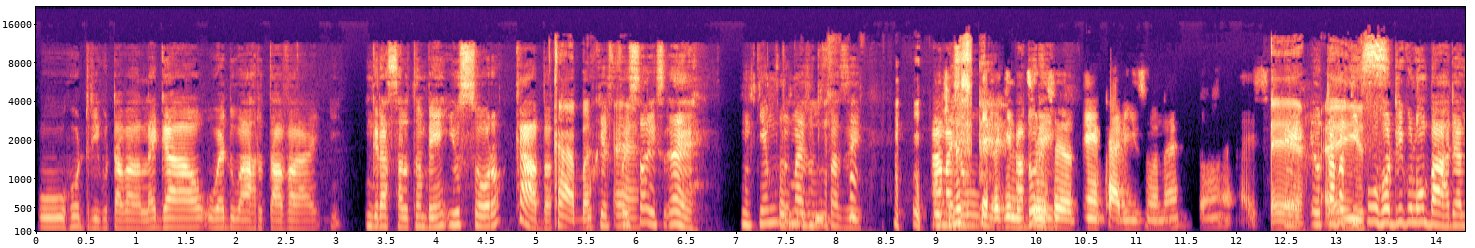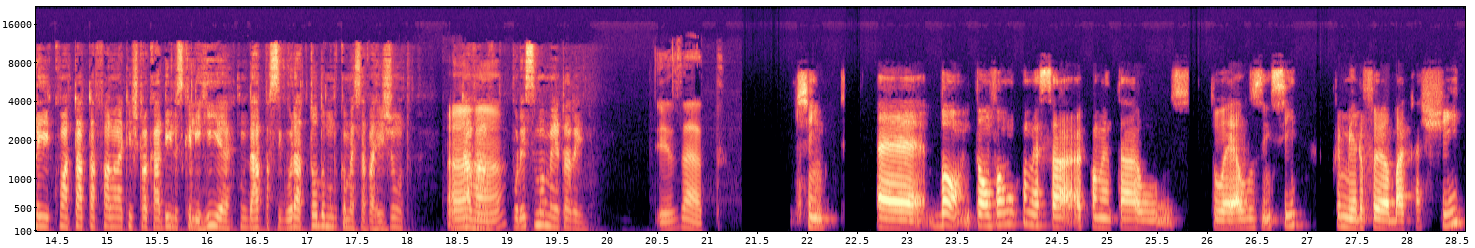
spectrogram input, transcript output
o Rodrigo tava legal, o Eduardo tava engraçado também, e o Soro acaba. Acaba. Porque foi é. só isso. É, não tinha muito mais o que fazer. Ah, mas eu espera que ele adorei. Seja, tenha carisma, né? Então, é isso. É, é eu tava é tipo isso. o Rodrigo Lombardi ali, com a Tata falando aqueles trocadilhos que ele ria, que não dava pra segurar, todo mundo começava a rir junto. Eu tava por esse momento ali. Exato. Sim. É, bom, então vamos começar a comentar os duelos em si. Primeiro foi o abacaxi.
